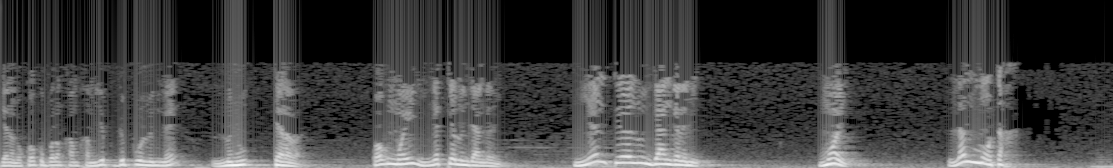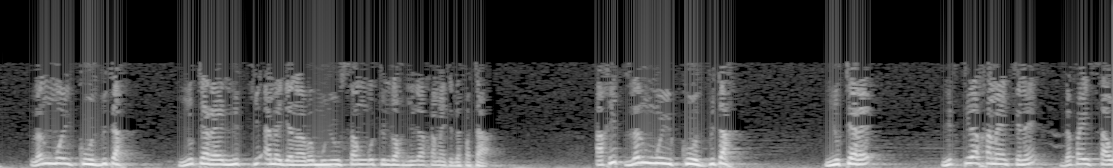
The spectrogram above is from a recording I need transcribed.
janaba kooku borom xam-xam yépp dëppoo nañu ne lu ñu tere la kooku mooy ñetteelu njàngale mi ñeenteelu njàngale mi mooy lan moo tax lan mooy cause bi tax ñu tere nit ki amee janaba mu ñëw sangu ci ndox mi nga xamante dafa taa ak it lan mooy cause bi tax ñu tere nit ki nga xamante ne dafay saw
